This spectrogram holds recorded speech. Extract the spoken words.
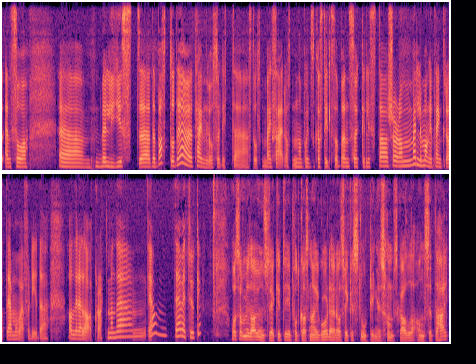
en så uh, belyst debatt, og det tegner jo også litt til Stoltenbergs ære at han faktisk har stilt seg på en søkerlista, sjøl om veldig mange tenker at det må være fordi det allerede er avklart. Men det, ja, det vet vi jo ikke. Og som vi da understreket i podkasten her i går, det er altså ikke Stortinget som skal ansette her.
